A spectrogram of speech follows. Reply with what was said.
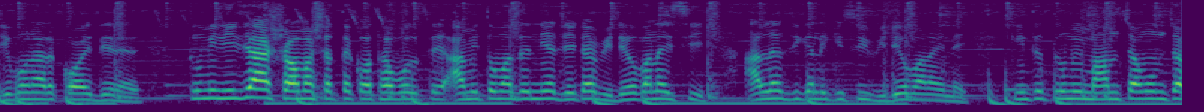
জীবন আর কয় দিনের তুমি নিজে আসো আমার সাথে কথা বলতে। আমি তোমাদের নিয়ে যেটা ভিডিও বানাইছি আলজিক্যালি কিছুই ভিডিও বানাই নাই। কিন্তু তুমি মামচা মুমচা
